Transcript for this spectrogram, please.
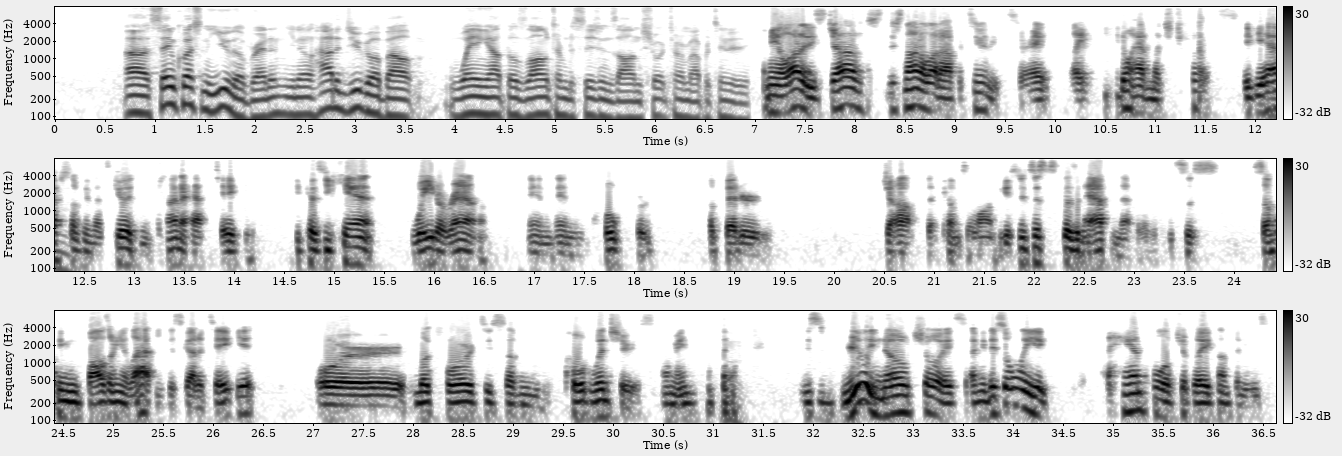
Uh, same question to you though, Brandon. You know, how did you go about weighing out those long term decisions on short term opportunity? I mean, a lot of these jobs, there's not a lot of opportunities, right? Like, you don't have much choice. If you have Mhm. something that's good, you kind of have to take it because you can't wait around and, and hope for a better job that comes along because it just doesn't happen that way. It's just something falls on your lap. You just got to take it or look forward to some cold winters. I mean, there's really no choice. I mean, there's only a handful of AAA companies,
